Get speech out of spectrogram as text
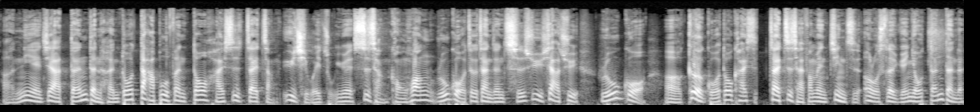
啊、镍价等等，很多大部分都还是在涨预期为主，因为市场恐慌。如果这个战争持续下去，如果呃各国都开始在制裁方面禁止俄罗斯的原油等等的，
